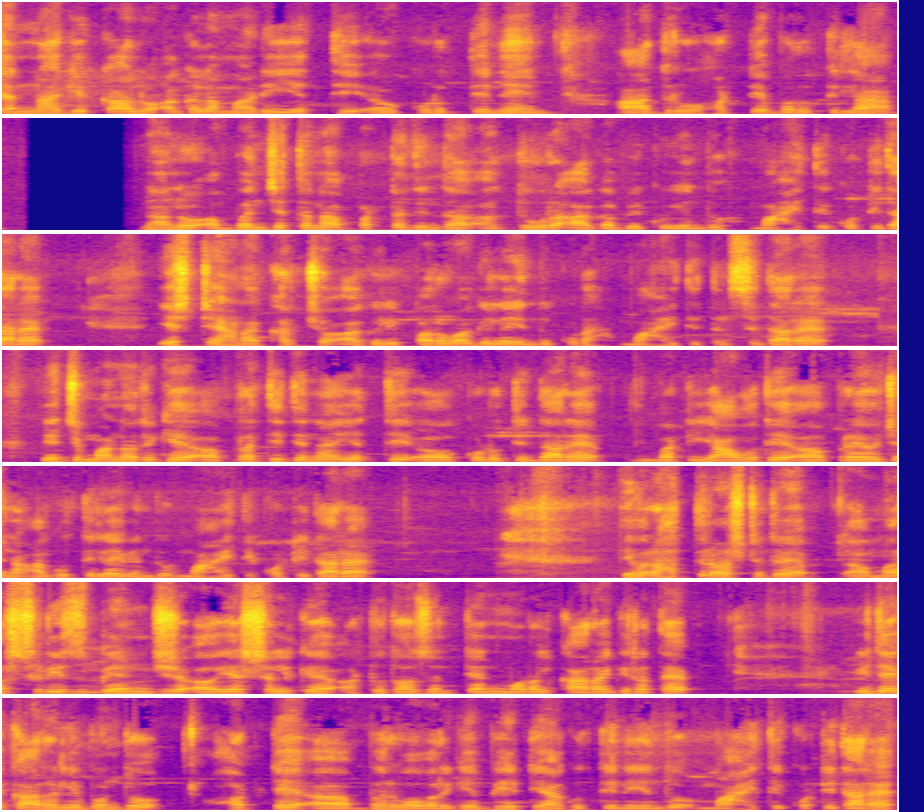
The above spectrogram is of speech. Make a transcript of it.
ಚೆನ್ನಾಗಿ ಕಾಲು ಅಗಲ ಮಾಡಿ ಎತ್ತಿ ಕೊಡುತ್ತೇನೆ. ಆದರೂ ಹೊಟ್ಟೆ ಬರುತ್ತಿಲ್ಲ. ನಾನು ಬಂಜೆತನ ಪಟ್ಟದಿಂದ ದೂರ ಆಗಬೇಕು ಎಂದು ಮಾಹಿತಿ ಕೊಟ್ಟಿದ್ದಾರೆ. ಎಷ್ಟೇ ಹಣ ಖರ್ಚು ಆಗಲಿ ಪರವಾಗಿಲ್ಲ ಎಂದು ಕೂಡ ಮಾಹಿತಿ ತಿಳಿಸಿದ್ದಾರೆ. ಯಜಮಾನರಿಗೆ ಪ್ರತಿದಿನ ಎತ್ತಿ ಕೊಡುತ್ತಿದ್ದಾರೆ. ಬಟ್ ಯಾವುದೇ ಪ್ರಯೋಜನ ಆಗುತ್ತಿಲ್ಲ ಎಂದು ಮಾಹಿತಿ ಕೊಟ್ಟಿದ್ದಾರೆ. ಇವರ ಹತ್ತಿರ ಸ್ನೇಹಿತರೆ Mercedes Benz S L K two thousand ten model car ಆಗಿರುತ್ತೆ ಇದೇ ಕಾರಲ್ಲಿ ಬಂದು ಹೊಟ್ಟೆ ಬರುವವರಿಗೆ ಬರುವವರೆಗೆ ಭೇಟಿ ಆಗುತ್ತೇನೆ ಎಂದು ಮಾಹಿತಿ ಕೊಟ್ಟಿದ್ದಾರೆ.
